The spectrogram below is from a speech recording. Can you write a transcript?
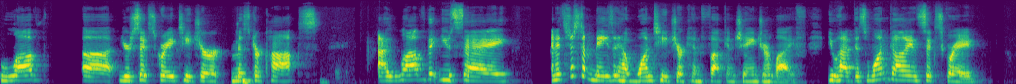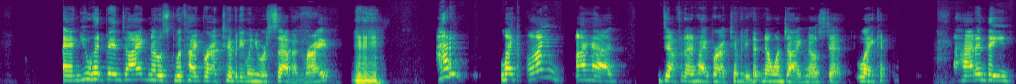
love uh, your sixth grade teacher, Mr. Cox. I love that you say, and it's just amazing how one teacher can fucking change your life. You had this one guy in sixth grade and you had been diagnosed with hyperactivity when you were seven, right? Mhm. How did like I I had definite hyperactivity, but no one diagnosed it. Like, how did they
